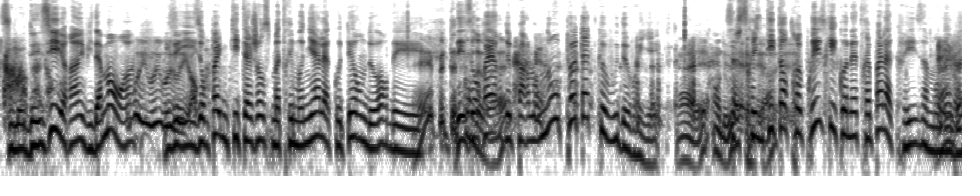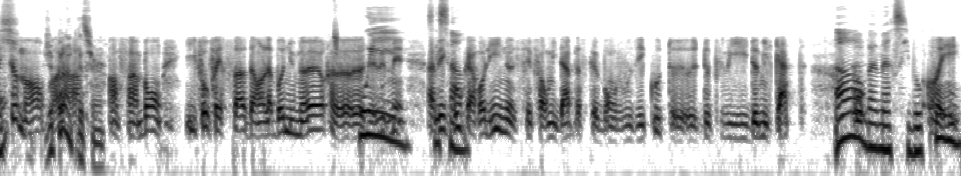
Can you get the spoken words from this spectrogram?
C'est Ah, le bah désir, hein, évidemment. Hein. Oui, oui, oui, ils oui, n'ont pas une petite agence matrimoniale à côté en dehors des, Eh, des horaires devrait. de Parlons-nous. Peut-être que vous devriez. Allez, en douce Ça serait une ça. petite entreprise qui connaîtrait pas la crise, à mon avis. Exactement. J'ai pas voilà. l'impression. Enfin bon, il faut faire ça dans la bonne humeur. euh, Oui, mais avec ça. vous, Caroline, c'est formidable parce que bon, je vous écoute euh, depuis 2004. Oh, Oh. bah merci beaucoup. Oui,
